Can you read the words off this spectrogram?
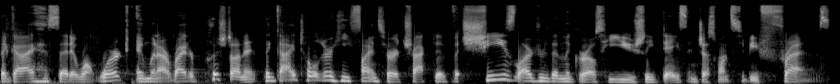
The guy has said it won't work, and when our writer pushed on it, the guy told her he finds her attractive, but she's larger than the girls he usually dates and just wants to be friends.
